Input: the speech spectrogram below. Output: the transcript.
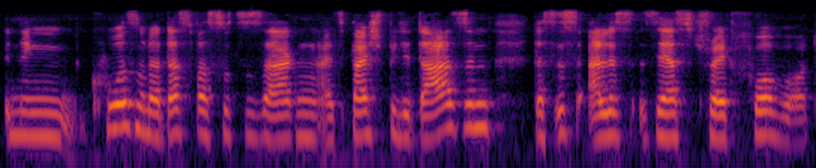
in den Kursen oder das, was sozusagen als Beispiele da sind, das ist alles sehr straightforward.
